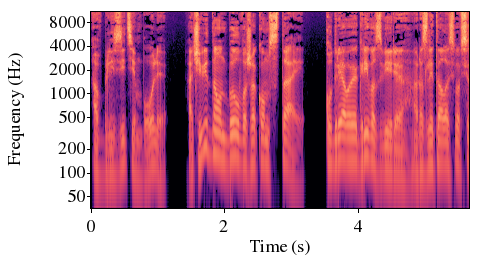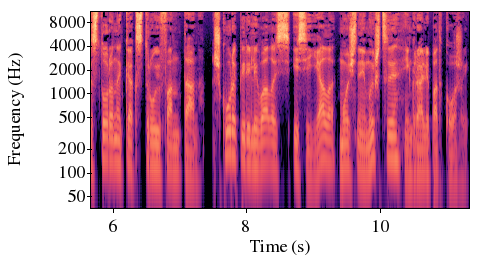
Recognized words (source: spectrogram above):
а вблизи тем более. Очевидно, он был вожаком стаи. Кудрявая грива зверя разлеталась во все стороны, как струй фонтан. Шкура переливалась и сияла, мощные мышцы играли под кожей.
